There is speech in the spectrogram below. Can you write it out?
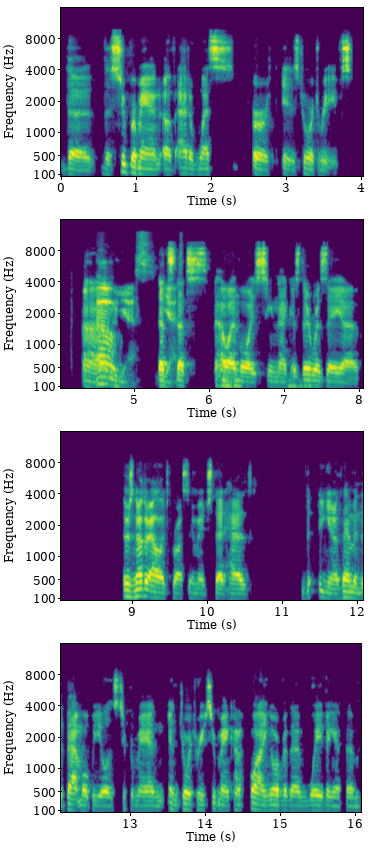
the the Superman of Adam West's Earth is George Reeves. Um, oh yes, That's yes. that's how I've Mhm. always seen that because there was a uh, there's another Alex Ross image that has you know them in the Batmobile and Superman and George Reeves Superman kind of flying over them, waving at them,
